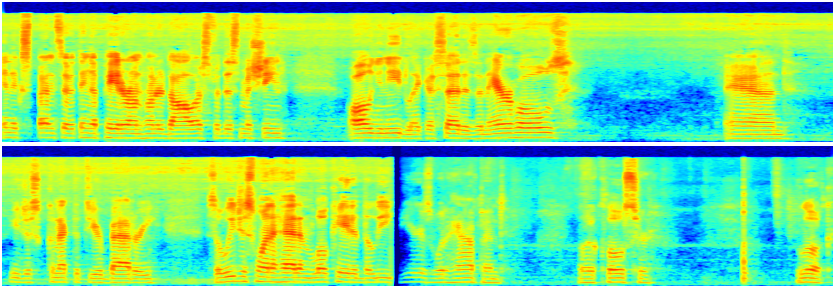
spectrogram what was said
inexpensive. I think I paid around hundred dollars for this machine. All you need, like I said, is an air hose, and you just connect it to your battery. So we just went ahead and located the leak. Here's what happened. A little closer. Look.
